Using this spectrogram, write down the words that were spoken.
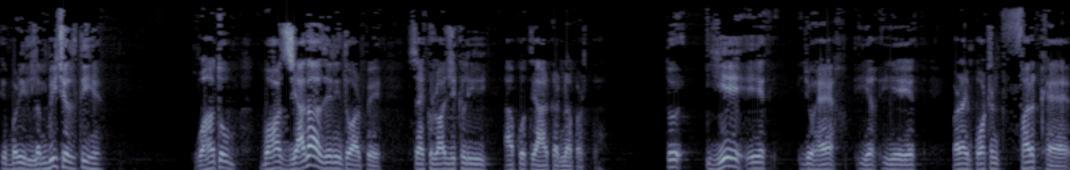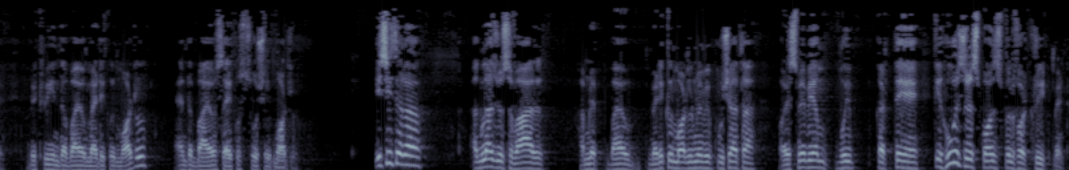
کہ بڑی لمبی چلتی ہیں۔ وہاں تو بہت زیادہ ذہنی طور پہ سائیکولوجیکلی آپ کو تیار کرنا پڑتا ہے۔ تو یہ ایک جو ہے، یہ ایک بڑا امپورٹنٹ فرق ہے between the biomedical model and the biopsychosocial model اسی طرح اگلا جو سوال ہم نے بایو میڈیکل ماڈل میں بھی پوچھا تھا اور اس میں بھی ہم وہی کرتے ہیں کہ who is responsible for treatment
